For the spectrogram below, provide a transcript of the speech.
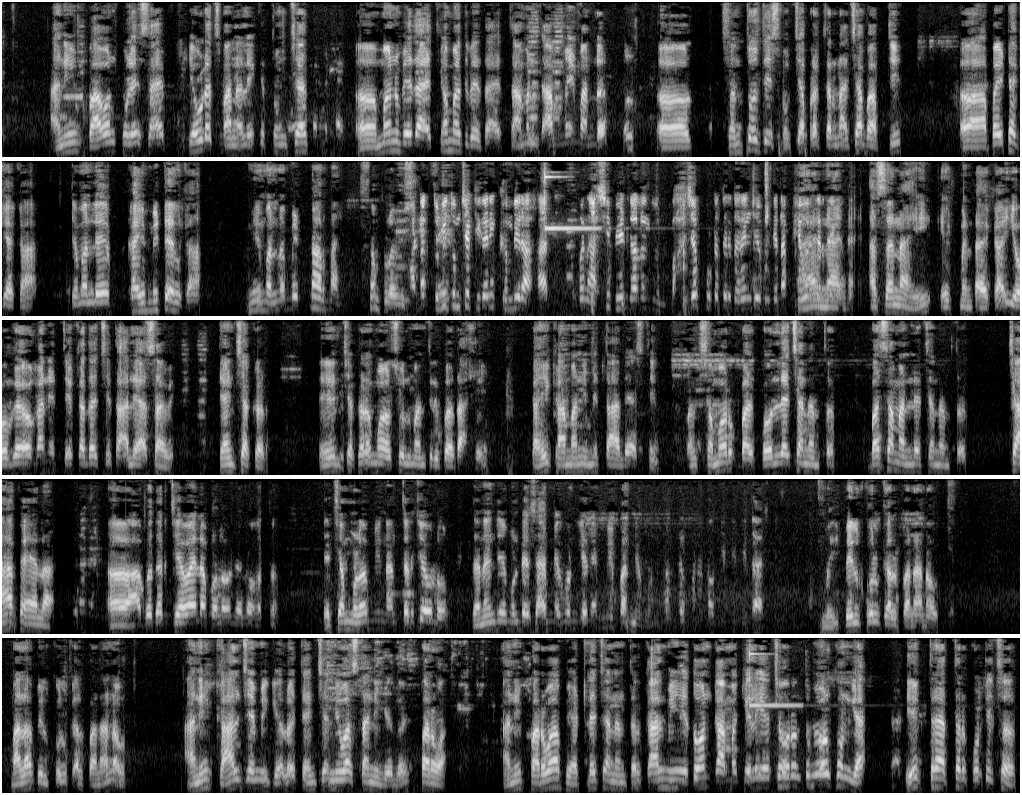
आणि बावनकुळे साहेब एवढंच म्हणाले की तुमच्यात अं, मनभेद आहेत का मतभेद आहेत? आम्ही म्हणलं अं, संतोष देशमुखच्या प्रकरणाच्या बाबतीत बैठक आहे का? ते म्हणले काही मिटेल का? मी म्हणलं मिटणार नाही. संपलं तुम्ही तुमच्या ठिकाणी खंबीर आहात पण अशी भेट घालून घेऊन भाजप कुठंतरी धनंजय मुंडेंना फेवर नाही नाही असं नाही. एक मिनिट आहे का योगायोगाने ते कदाचित आले असावे. त्यांच्याकडं. त्यांच्याकडं महसूल मंत्रीपद आहे. काही कामानिमित्त आले असतील पण समोर बोलल्याच्या नंतर बसा मांडल्याच्या नंतर चहा प्यायला अगोदर जेवायला बोलवलेलं होतं. त्याच्यामुळं मी नंतर जेवलो. धनंजय मुंडे साहेब निघून गेले मी पण निघून बिलकुल कल्पना नव्हती. मला बिलकुल कल्पना नव्हती. आणि काल जे मी गेलोय त्यांच्या निवासस्थानी गेलोय परवा. आणि परवा भेटल्याच्या नंतर काल मी हे दोन कामं केले याच्यावरून तुम्ही ओळखून घ्या. एक त्र्याहत्तर कोटीचं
